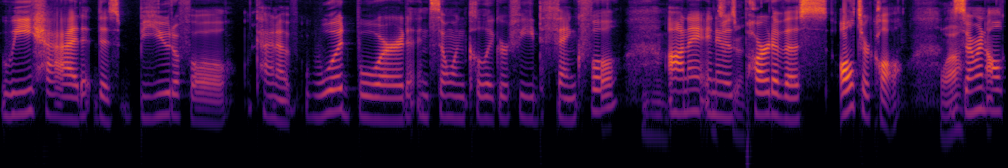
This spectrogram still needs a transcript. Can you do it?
we had this beautiful kind of wood board and someone calligraphied thankful mm-hmm. on it. And That's it was good. part of a altar call, wow. a sermon al-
